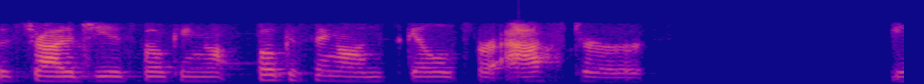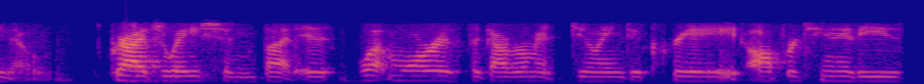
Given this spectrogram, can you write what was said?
the strategy is focusing focusing on skills for after you know, graduation, but it, what more is the government doing to create opportunities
